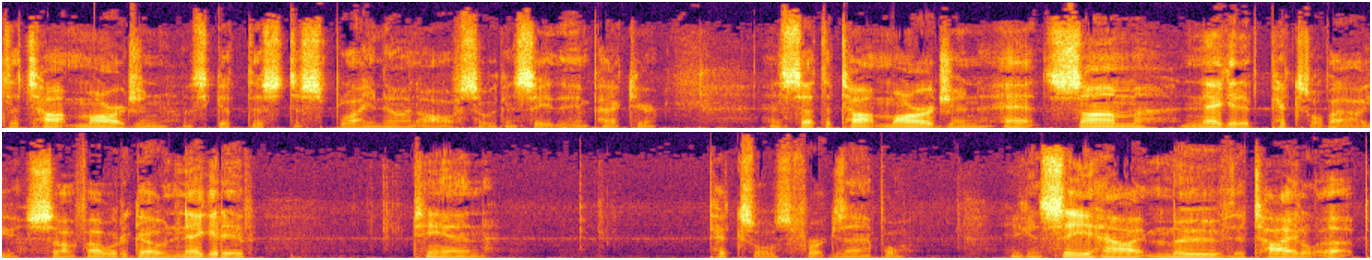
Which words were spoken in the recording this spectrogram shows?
the top margin. Let's get this display none off so we can see the impact here. And set the top margin at some negative pixel value. So if I were to go negative 10 pixels, for example, you can see how it moved the title up.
